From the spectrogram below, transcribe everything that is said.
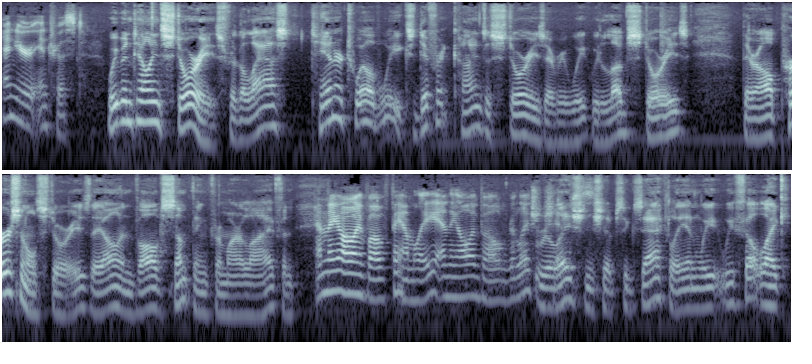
and your interest. We've been telling stories for the last 10 or 12 weeks, different kinds of stories every week. We love stories. They're all personal stories. They all involve something from our life and And they all involve family, and they all involve relationships. relationships, exactly. And we, we felt like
